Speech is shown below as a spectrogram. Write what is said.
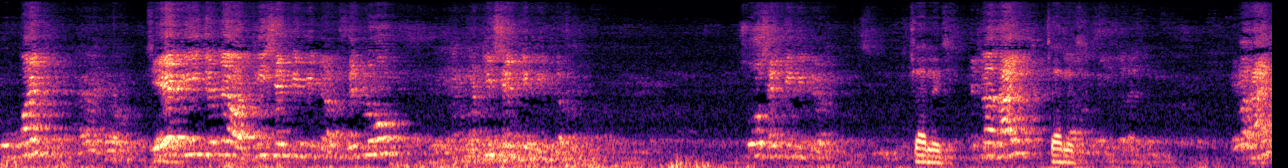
2.5 જે ઇંચ એટલે 28 સેન્ટીમીટર કેટલું 28 સેન્ટીમીટર 100 સેન્ટીમીટર 40 કેટલા થાય 40 કેટલા થાય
